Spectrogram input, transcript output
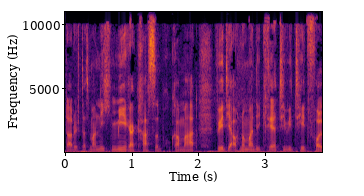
dadurch, dass man nicht mega krasse Programme hat, wird ja auch nochmal die Kreativität voll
